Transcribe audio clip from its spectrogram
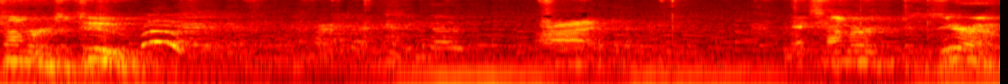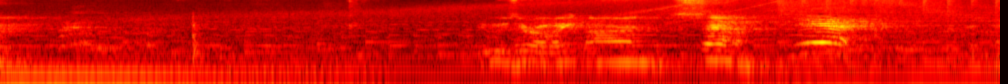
First number is a two. All right. Next number is zero. Two zero eight nine seven. Yeah.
